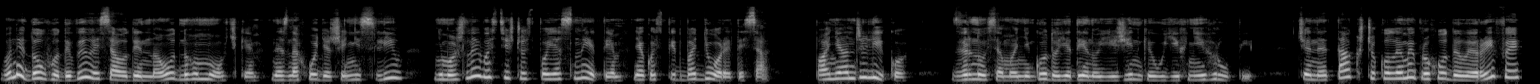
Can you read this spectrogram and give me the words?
Вони довго дивилися один на одного мовчки, не знаходячи ні слів, ні можливості щось пояснити, якось підбадьоритися. Пані Анжеліко, звернувся Маніго до єдиної жінки у їхній групі. Чи не так, що коли ми проходили рифи,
